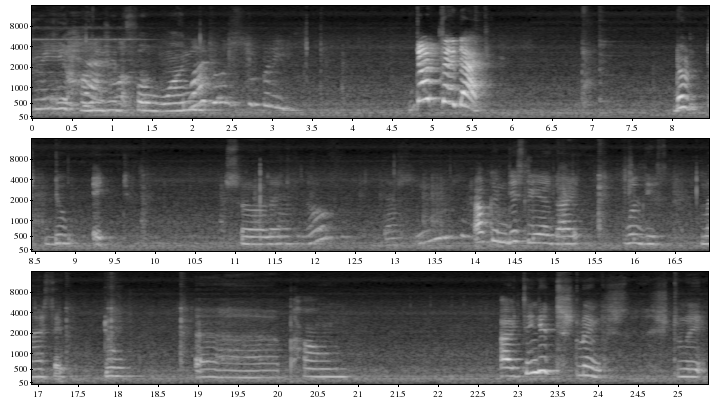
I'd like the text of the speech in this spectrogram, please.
three hundred for one. Why do you stupid? Don't say that. Don't do it. So let's. How can this little guy will this massive do? Uh, pound. I think it's strings. String.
